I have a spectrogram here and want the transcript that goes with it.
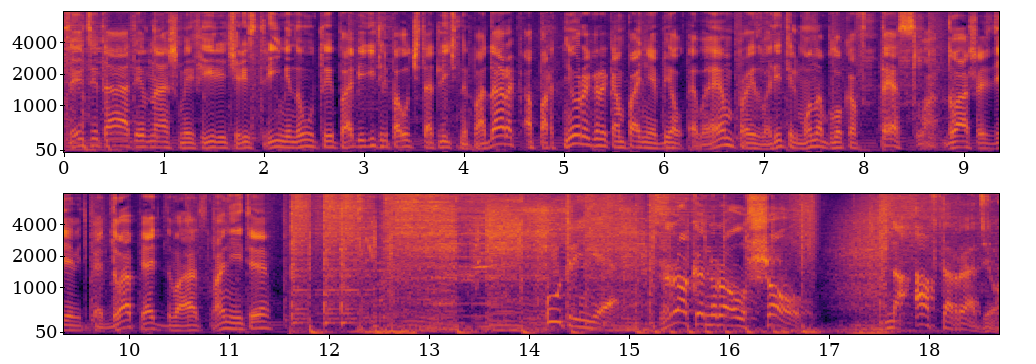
Все цитаты в нашем эфире через три минуты. Победитель получит отличный подарок, а партнер игры компания Бел ЭВМ, производитель моноблоков Тесла. 269-5252. Звоните. Утреннее рок-н-ролл-шоу на Авторадио.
